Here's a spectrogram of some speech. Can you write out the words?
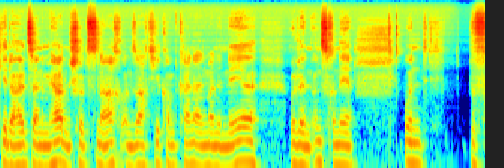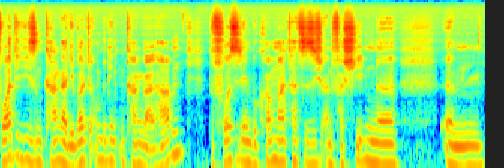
geht er halt seinem Herdenschutz nach und sagt, hier kommt keiner in meine Nähe oder in unsere Nähe. Und bevor die diesen Kangal, die wollte unbedingt einen Kangal haben, bevor sie den bekommen hat, hat sie sich an verschiedene ähm,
